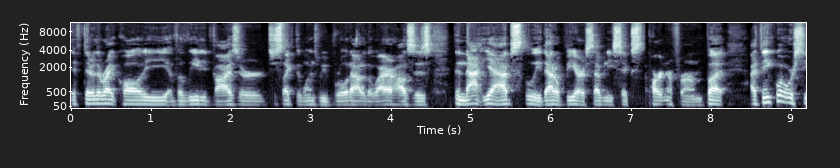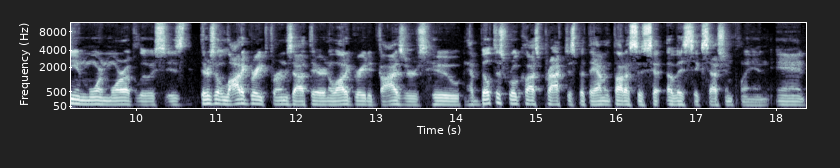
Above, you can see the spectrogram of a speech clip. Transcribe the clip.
if they're the right quality of a lead advisor, just like the ones we've rolled out of the wirehouses, then that, yeah, absolutely, that'll be our 76th partner firm. But I think what we're seeing more and more of, Louis, is there's a lot of great firms out there and a lot of great advisors who have built this world class practice, but they haven't thought of a succession plan. And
